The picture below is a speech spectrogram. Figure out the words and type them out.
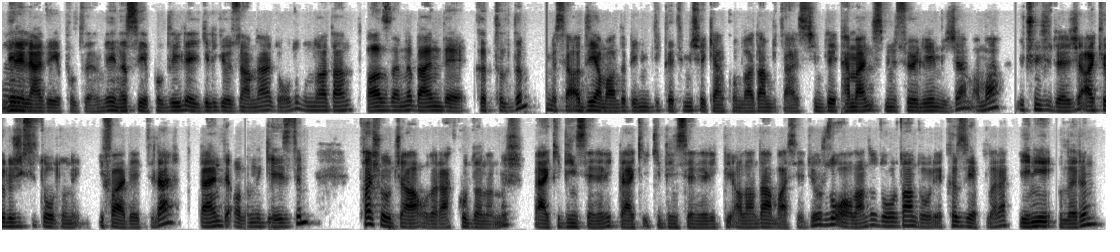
nerelerde yapıldığı ve nasıl yapıldığıyla ilgili gözlemler de oldu. Bunlardan bazılarına ben de katıldım. Mesela Adıyaman'da benim dikkatimi çeken konulardan bir tanesi. Şimdi hemen ismini söyleyemeyeceğim ama üçüncü derece arkeolojik sit olduğunu ifade ettiler. Ben de alanı gezdim taş ocağı olarak kullanılmış belki bin senelik belki iki bin senelik bir alandan bahsediyoruz. O alanda doğrudan doğruya kazı yapılarak yeni yapıların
